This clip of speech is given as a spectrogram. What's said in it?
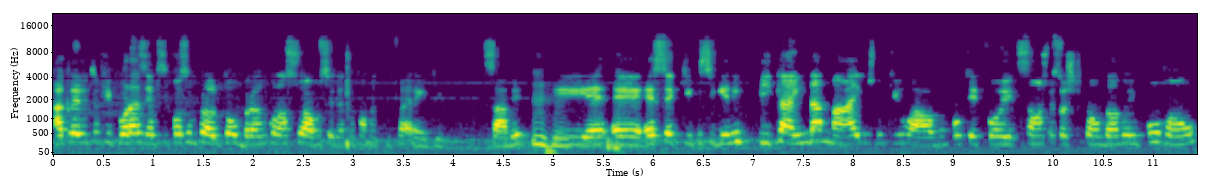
Acredito que, por exemplo, se fosse um produtor branco, nosso álbum seria totalmente diferente sabe? Uhum. E é, é, essa equipe significa ainda mais do que o álbum, porque foi, são as pessoas que estão dando um empurrão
